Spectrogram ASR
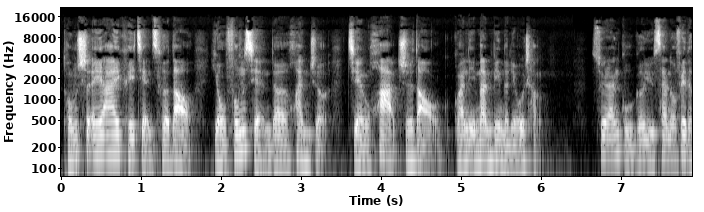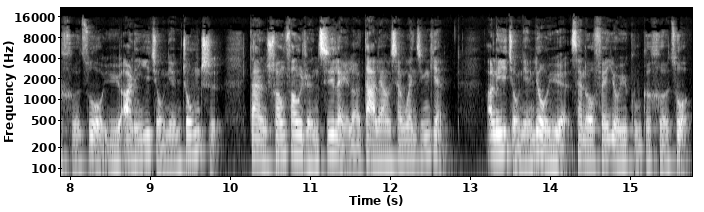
同时，AI 可以检测到有风险的患者，简化指导管理慢病的流程。虽然谷歌与赛诺菲的合作于2019年终止，但双方仍积累了大量相关经验。2019年6月，赛诺菲又与谷歌合作，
